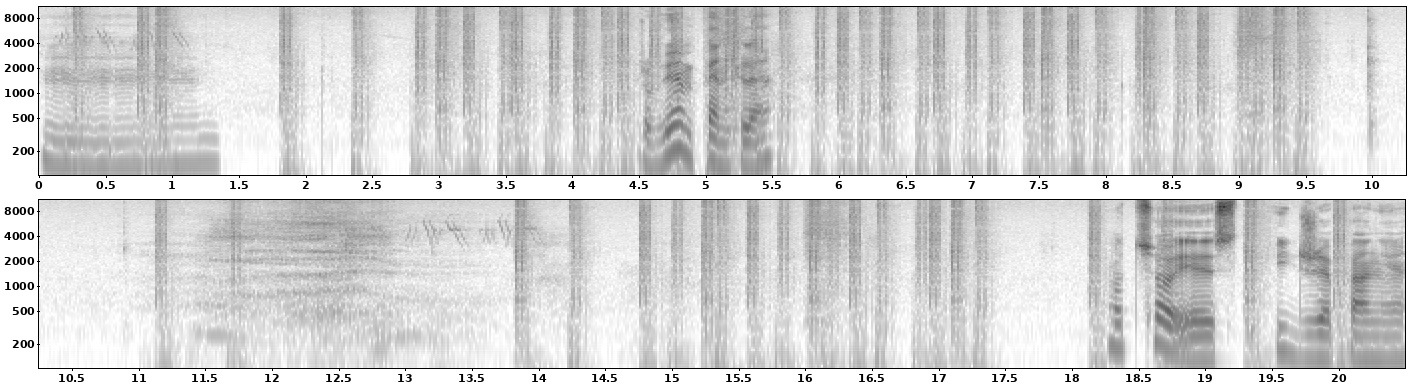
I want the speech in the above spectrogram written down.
Hmm. Robiłem pętlę. No co jest? Idźże, panie.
